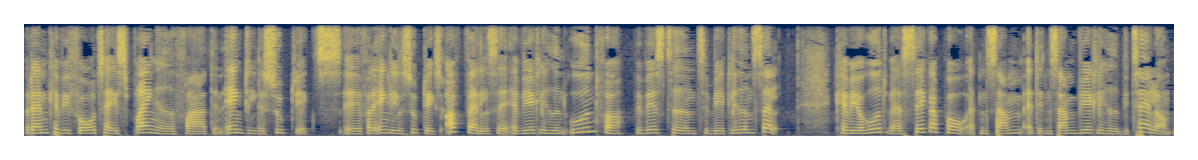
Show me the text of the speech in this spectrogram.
Hvordan kan vi foretage springet fra, den enkelte subjekts, øh, fra det enkelte subjekts opfattelse af virkeligheden uden for bevidstheden til virkeligheden selv? Kan vi overhovedet være sikre på, at, den samme, at det er den samme virkelighed, vi taler om?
